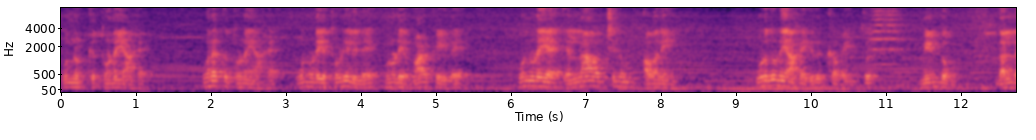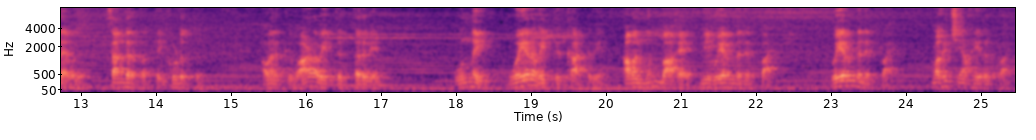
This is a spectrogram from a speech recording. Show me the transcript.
உன்னுக்கு துணையாக உனக்கு துணையாக உன்னுடைய தொழிலிலே உன்னுடைய வாழ்க்கையிலே உன்னுடைய எல்லாவற்றிலும் அவனை உறுதுணையாக இருக்க வைத்து மீண்டும் நல்ல ஒரு சந்தர்ப்பத்தை கொடுத்து அவனுக்கு வாழ வைத்து தருவேன். உன்னை உயர வைத்து காட்டுவேன். அவன் முன்பாக நீ உயர்ந்து நிற்பாய். உயர்ந்து நிற்பாய். மகிழ்ச்சியாக இருப்பாய்.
